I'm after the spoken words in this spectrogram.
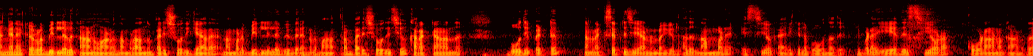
അങ്ങനെയൊക്കെയുള്ള ബില്ലുകൾ കാണുവാണ്. നമ്മളതൊന്നും പരിശോധിക്കാതെ നമ്മൾ ബില്ലിലെ വിവരങ്ങൾ മാത്രം പരിശോധിച്ച് കറക്റ്റാണെന്ന് ബോധ്യപ്പെട്ട് നമ്മൾ അക്സെപ്റ്റ് ചെയ്യാനുണ്ടെങ്കിൽ അത് നമ്മുടെ എസ് സി ഒക്കായിരിക്കില്ല പോകുന്നത്. ഇവിടെ ഏത് എസ് സി ഒയുടെ കോഡാണോ കാണുന്നത്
